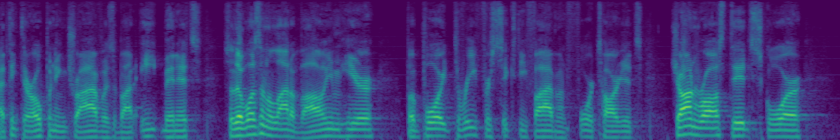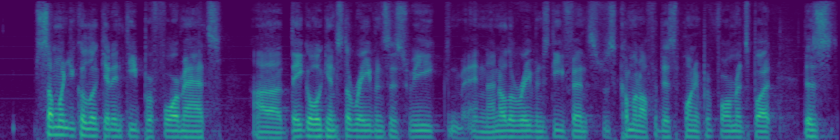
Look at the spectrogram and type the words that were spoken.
I think their opening drive was about eight minutes, so there wasn't a lot of volume here. But Boyd, three for 65 on four targets. John Ross did score. Someone you could look at in deeper formats. Uh, they go against the Ravens this week, and I know the Ravens defense was coming off a disappointing performance, but this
